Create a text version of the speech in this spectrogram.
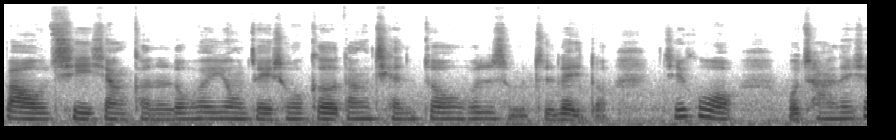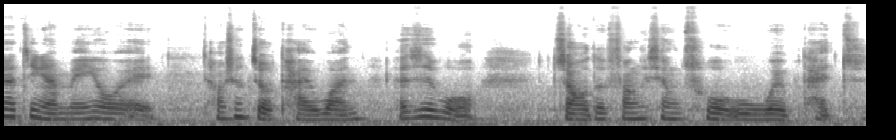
报气象可能都会用这首歌当前奏或者什么之类的。结果我查了一下，竟然没有诶、好像只有台湾，还是我找的方向错误，我也不太知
